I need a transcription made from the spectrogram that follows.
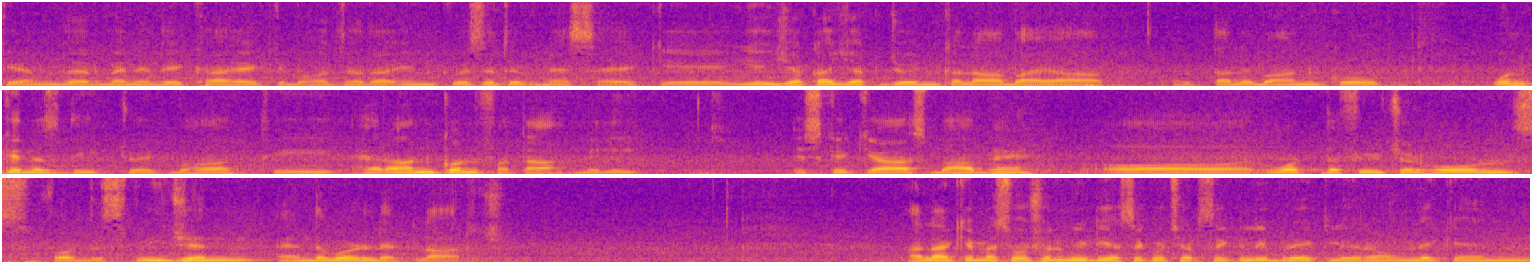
کے اندر میں نے دیکھا ہے کہ بہت زیادہ انکوزیٹیونیس ہے کہ یہ یکا یک جو انقلاب آیا طالبان کو ان کے نزدیک جو ایک بہت ہی حیران کن فتح ملی، اس کے کیا اسباب ہیں؟ اور what the future holds for this region and the world at large حالانکہ میں سوشل میڈیا سے کچھ عرصے کے لیے بریک لے رہا ہوں، لیکن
